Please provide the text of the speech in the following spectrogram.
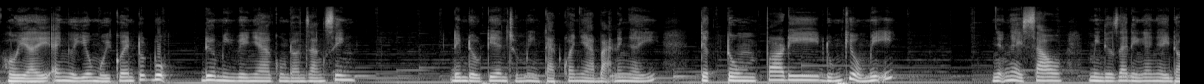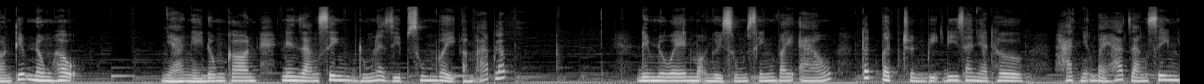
Hồi ấy anh người yêu mối quen tốt bụng đưa mình về nhà cùng đón Giáng sinh. Đêm đầu tiên chúng mình tạt qua nhà bạn anh ấy, tiệc tùng party đúng kiểu Mỹ. Những ngày sau, mình được gia đình anh ấy đón tiếp nồng hậu. Nhà anh ấy đông con nên Giáng sinh đúng là dịp sum vầy ấm áp lắm. Đêm Noel mọi người súng xính váy áo, tất bật chuẩn bị đi ra nhà thờ, hát những bài hát Giáng sinh,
